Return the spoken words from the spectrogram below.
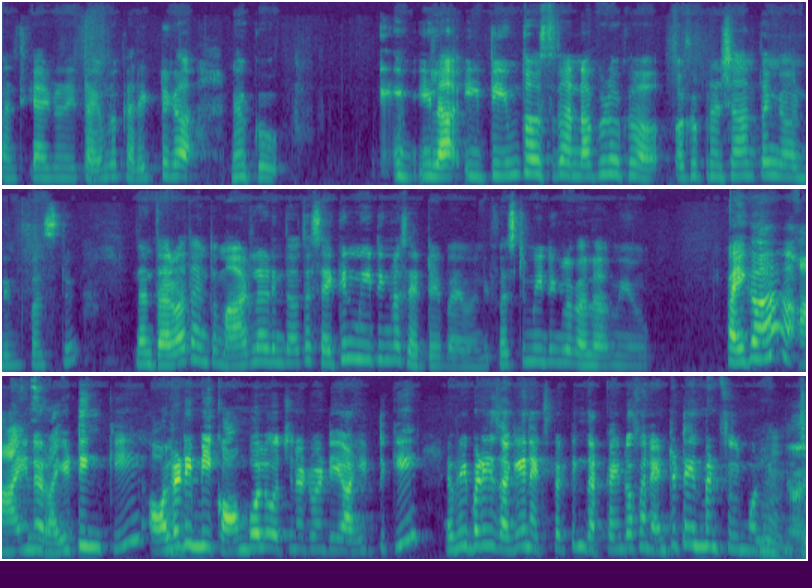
మంచి క్యారెక్టర్ ఈ టైంలో కరెక్ట్గా నాకు ఇలా ఈ టీంతో వస్తుంది అన్నప్పుడు ఒక ఒక ప్రశాంతంగా ఉండింది ఫస్ట్ దాని తర్వాత ఆయనతో మాట్లాడిన తర్వాత సెకండ్ మీటింగ్లో సెట్ అయిపోయామండి. ఫస్ట్ మీటింగ్లో కదా మేము. పైగా ఆయన రైటింగ్కి ఆల్రెడీ మీ కాంబోలో వచ్చినటువంటి ఆ హిట్కి everybody is again expecting that kind of an entertainment film only Yeah,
